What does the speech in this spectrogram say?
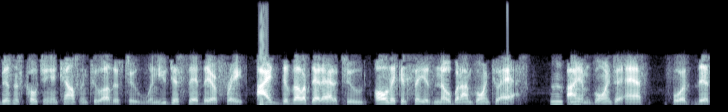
business coaching and counseling to others too. When you just said they're afraid, I developed that attitude. All they can say is no, but I'm going to ask. Mhm. I am going to ask for this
